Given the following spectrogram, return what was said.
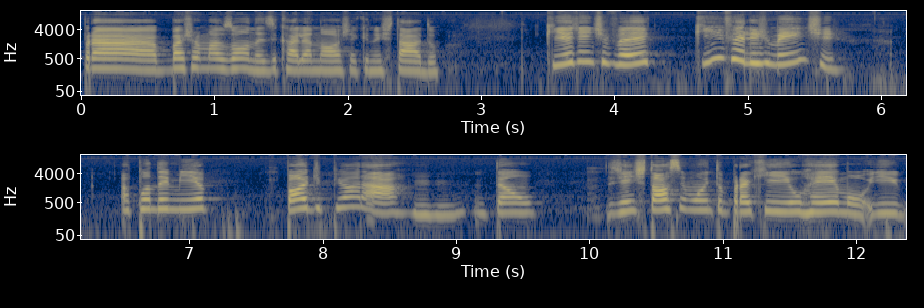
para Baixo Amazonas e Calha Norte aqui no estado. Que a gente vê que, infelizmente, a pandemia pode piorar. Uhum. Então, a gente torce muito para que o Remo e,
